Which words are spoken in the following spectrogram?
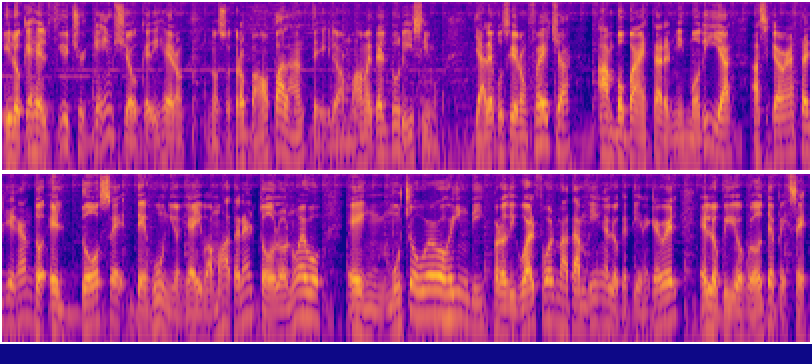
y lo que es el Future Game Show que dijeron, nosotros vamos para adelante y le vamos a meter durísimo. Ya le pusieron fecha, ambos van a estar el mismo día, así que van a estar llegando el 12 de junio y ahí vamos a tener todo lo nuevo en muchos juegos indie, pero de igual forma también en lo que tiene que ver en los videojuegos de PC.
